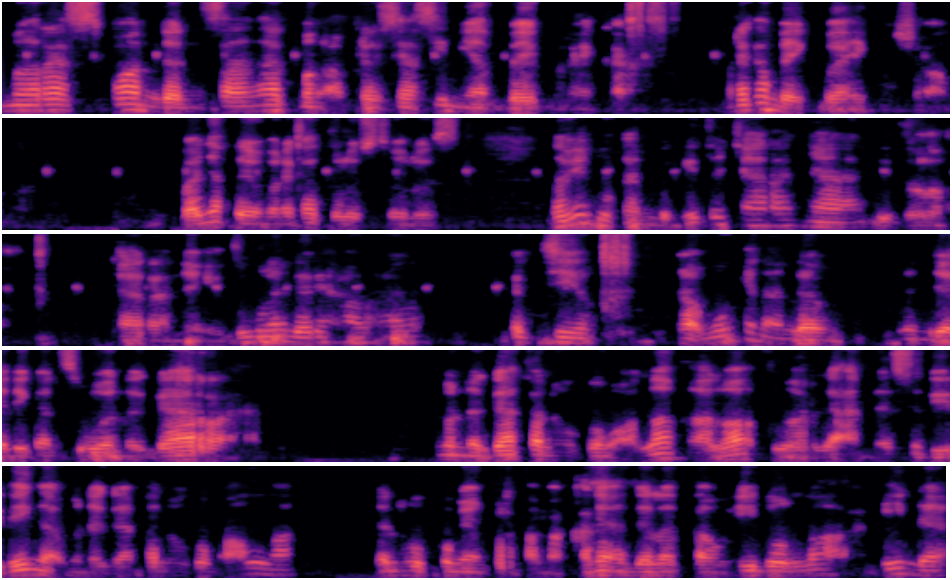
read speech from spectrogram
merespon dan sangat mengapresiasi niat baik mereka. Mereka baik-baik, masya Allah. Banyak dari mereka tulus-tulus. Tapi bukan begitu caranya, gitu loh. Caranya itu mulai dari hal-hal kecil. Gak mungkin Anda menjadikan sebuah negara menegakkan hukum Allah kalau keluarga Anda sendiri nggak menegakkan hukum Allah. Dan hukum yang pertama kali adalah tauhidullah, tidak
